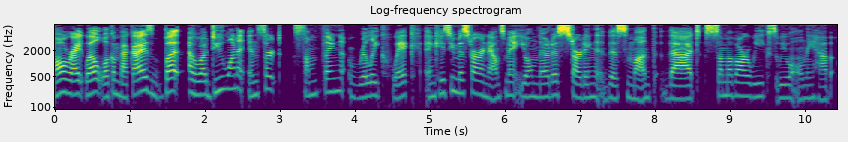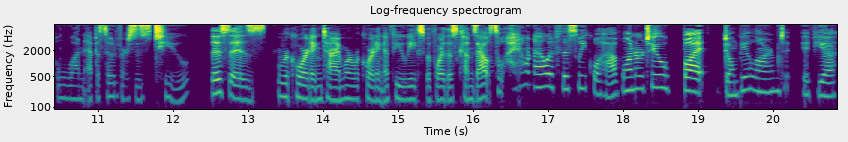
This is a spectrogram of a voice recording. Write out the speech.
All right, well, welcome back, guys. But I do want to insert something really quick. In case you missed our announcement, you'll notice starting this month that some of our weeks we will only have one episode versus two. This is recording time. We're recording a few weeks before this comes out. So I don't know if this week we'll have one or two, but don't be alarmed if you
